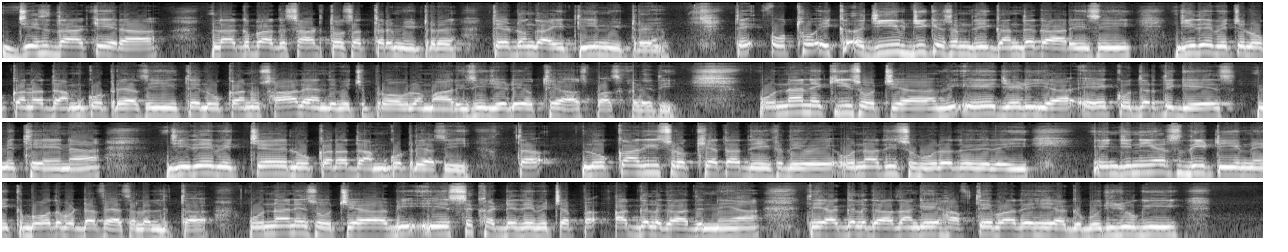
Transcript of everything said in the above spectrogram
ਜਿਸ ਦਾ ਘੇਰਾ ਲਗਭਗ 60 ਤੋਂ 70 ਮੀਟਰ ਤੇ ਡੂੰਘਾਈ 30 ਮੀਟਰ। ਤੇ ਉੱਥੋਂ ਇੱਕ ਅਜੀਬ ਜੀ ਕਿਸਮ ਦੀ ਗੰਧਕ ਆ ਰਹੀ ਸੀ, ਜਿਹਦੇ ਵਿੱਚ ਲੋਕਾਂ ਦਾ ਦਮ ਘੁੱਟ ਰਿਹਾ ਸੀ ਤੇ ਲੋਕਾਂ ਨੂੰ ਸਾਹ ਲੈਣ ਦੇ ਵਿੱਚ ਪ੍ਰੋਬਲਮ ਆ ਰਹੀ ਸੀ ਜਿਹੜੇ ਉੱਥੇ ਆਸ-ਪਾਸ ਖੜੇ ਸੀ। ਉਹਨਾਂ ਨੇ ਕੀ ਸੋਚਿਆ ਵੀ ਇਹ ਜਿਹੜੀ ਆ, ਇਹ ਕੁਦਰਤੀ ਗੈਸ ਮਿਥੇਨ ਆ, ਜਿਹਦੇ ਵਿੱਚ ਲੋਕਾਂ ਦਾ ਦਮ ਘੁੱਟ ਰਿਹਾ ਸੀ, ਤਾਂ ਲੋਕਾਂ ਦੀ ਸੁਰੱਖਿਅਤਾ ਦੇਖਦੇ ਹੋਏ ਉਹਨਾਂ ਦੀ ਸਹੂਲਤ ਦੇ ਲਈ ਇੰਜੀਨੀਅਰਸ ਦੀ ਟੀਮ ਨੇ ਇੱਕ ਬਹੁਤ ਵੱਡਾ ਫੈਸਲਾ ਲਿੱਤਾ। ਉਹਨਾਂ ਨੇ ਸੋਚਿਆ ਵੀ ਇਸ ਖੱਡੇ ਦੇ ਵਿੱਚ ਆਪਾਂ ਅੱਗ ਲਗਾ ਦਿੰਨੇ ਆ ਤੇ ਅੱਗ ਲਗਾ ਦਾਂਗੇ, ਹਫ਼ਤੇ ਬਾਅਦ ਇਹ ਅੱਗ ਬੁਝ ਜੂਗੀ।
